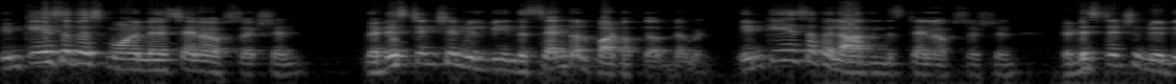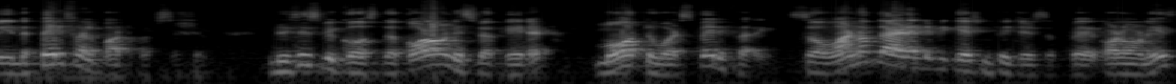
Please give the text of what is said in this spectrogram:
In case of a small intestinal obstruction, the distension will be in the central part of the abdomen. In case of a large intestinal obstruction, the distension will be in the peripheral part of obstruction. This is because the colon is located more towards periphery. So one of the identification features of colon is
